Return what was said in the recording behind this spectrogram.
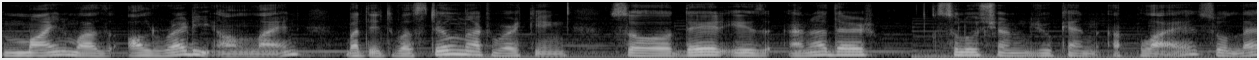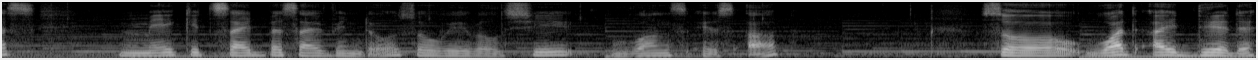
mine was already online but it was still not working. So there is another solution you can apply. So let's make it side by side window. So we will see once it's up. So what I did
